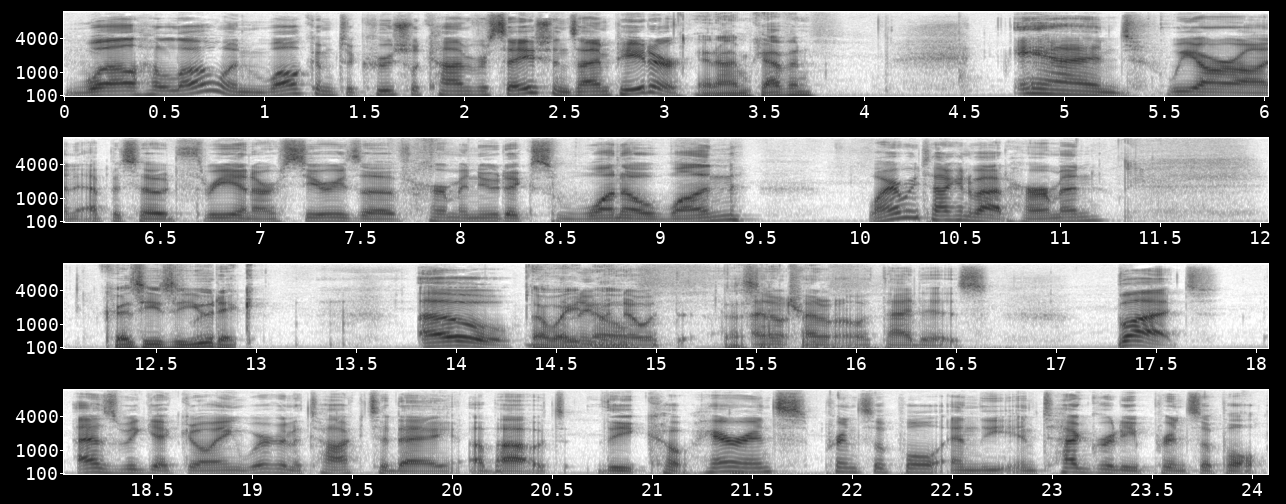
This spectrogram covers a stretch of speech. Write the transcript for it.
Well, hello and welcome to Crucial Conversations. I'm Peter. And I'm Kevin. And we are on episode three in our series of Hermeneutics 101. Why are we talking about Herman? Because he's a Utic. Oh, Oh, wait, I don't even no. know what the, That's I not don't, true. I don't know what that is. But as we get going, we're going to talk today about the coherence principle and the integrity principle.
